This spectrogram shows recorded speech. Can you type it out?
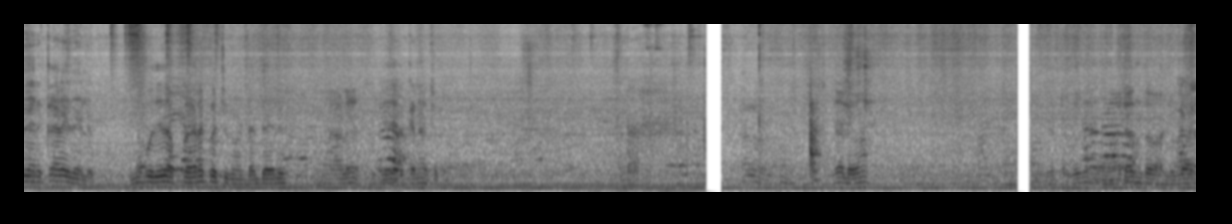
തിരക്കാറ് ഏതായാലും ഇന്ന് പുതിയ സപ്ലയറൊക്കെ വെച്ചിട്ടുണ്ട്. എന്തായാലും നാളെ പുതിയ തിരക്കനെ വെച്ചിട്ടുണ്ട്. ഹലോ എന്തോ അലുവാന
